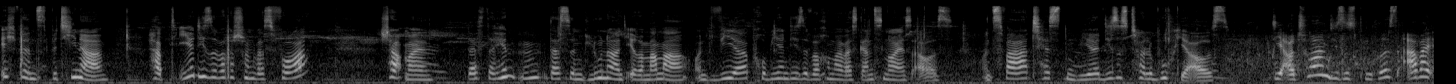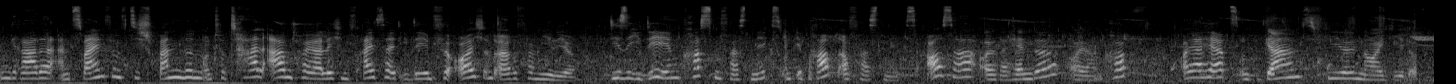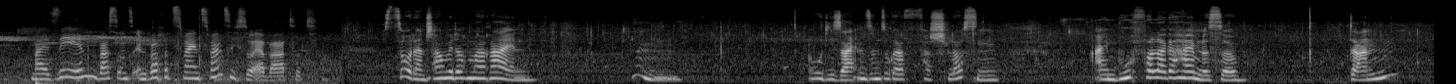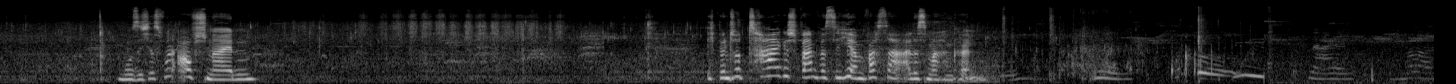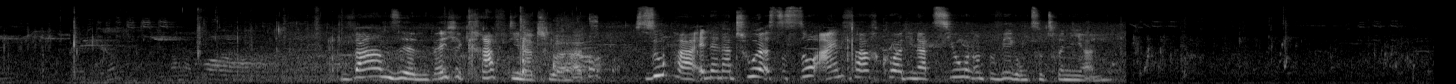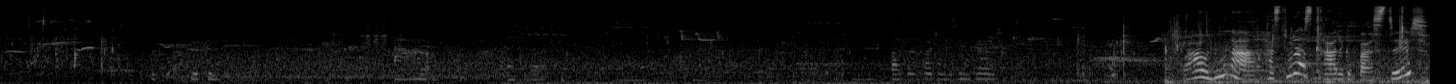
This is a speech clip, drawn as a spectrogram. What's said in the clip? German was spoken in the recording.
Ich bin's, Bettina. Habt ihr diese Woche schon was vor? Schaut mal, das da hinten, das sind Luna und ihre Mama. Und wir probieren diese Woche mal was ganz Neues aus. Und zwar testen wir dieses tolle Buch hier aus. Die Autoren dieses Buches arbeiten gerade an 52 spannenden und total abenteuerlichen Freizeitideen für euch und eure Familie. Diese Ideen kosten fast nichts und ihr braucht auch fast nichts, außer eure Hände, euren Kopf, euer Herz und ganz viel Neugierde. Mal sehen, was uns in Woche 22 so erwartet. So, dann schauen wir doch mal rein. Hm. Oh, die Seiten sind sogar verschlossen. Ein Buch voller Geheimnisse. Dann muss ich es wohl aufschneiden. Ich bin total gespannt, was Sie hier im Wasser alles machen können. Wahnsinn, welche Kraft die Natur hat. Super, in der Natur ist es so einfach, Koordination und Bewegung zu trainieren. Wow, Luna, hast du das gerade gebastelt?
